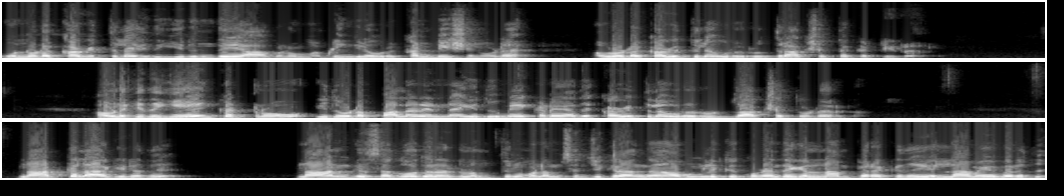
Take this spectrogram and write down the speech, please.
உன்னோட கழுத்துல இது இருந்தே ஆகணும் அப்படிங்கிற ஒரு கண்டிஷனோட அவரோட கழுத்துல ஒரு ருத்ராட்சத்தை கட்டிடுறாரு. அவனுக்கு இதை ஏன் கட்டுறோம்? இதோட பலன் என்ன? எதுவுமே கிடையாது. கழுத்துல ஒரு ருத்ராட்சத்தோட இருக்கான். நாட்கள் ஆகிறது. நான்கு சகோதரர்களும் திருமணம் செஞ்சுக்கிறாங்க. அவங்களுக்கு குழந்தைகள்லாம் பிறக்குது. எல்லாமே வருது.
